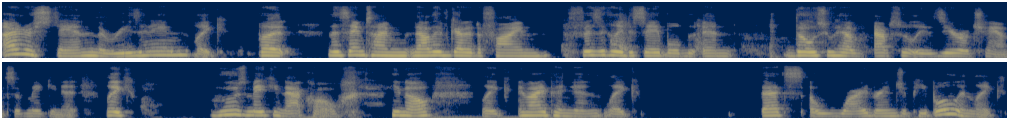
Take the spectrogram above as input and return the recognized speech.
I understand the reasoning, like, but at the same time, now they've got to define physically disabled and those who have absolutely zero chance of making it. Like, who's making that call? you know, like, in my opinion, like, that's a wide range of people and like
